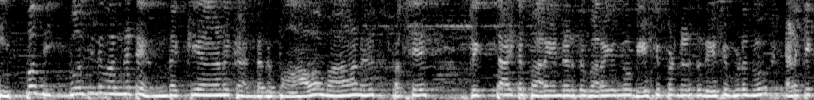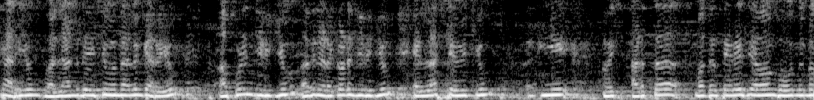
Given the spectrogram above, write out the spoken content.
ഇപ്പൊ ബിഗ് ബോസിൽ വന്നിട്ട് എന്തൊക്കെയാണ് കണ്ടത്? പാവമാണ്. പക്ഷേ സ്ട്രിക്റ്റ് ആയിട്ട് പറയേണ്ടടുത്ത് പറയുന്നു ദേഷ്യപ്പെടേണ്ടടുത്ത് ദേഷ്യപ്പെടുന്നു. ഇടയ്ക്ക് കരയും വല്ലാണ്ട് ദേഷ്യം വന്നാലും കരയും. അപ്പോഴും ചിരിക്കും അതിനിടയ്ക്കൂടെ ചിരിക്കും എല്ലാം ക്ഷമിക്കും. ഇനി അടുത്ത മദർ തെരേസ ആവാൻ പോകുന്നുണ്ടോ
